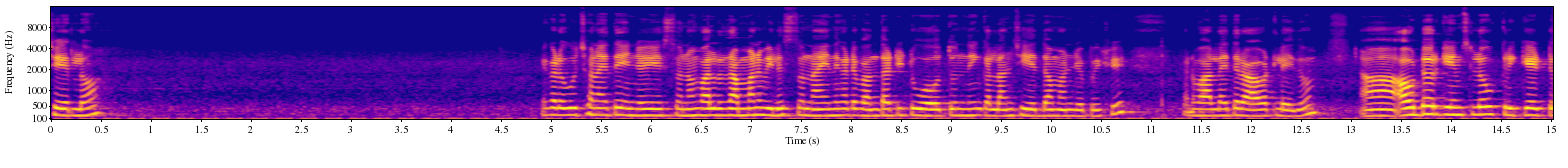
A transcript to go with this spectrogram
చైర్లో. ఇక్కడ కూర్చొని అయితే ఎంజాయ్ చేస్తున్నాం. వాళ్ళు రమ్మని పిలుస్తున్నా. ఎందుకంటే వన్ థర్టీ టూ అవుతుంది. ఇంకా లంచ్ చేద్దామని చెప్పేసి. కానీ వాళ్ళైతే రావట్లేదు. అవుట్డోర్ గేమ్స్లో క్రికెట్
